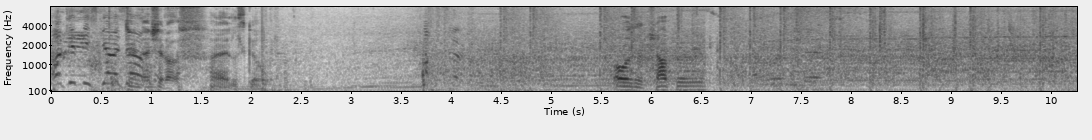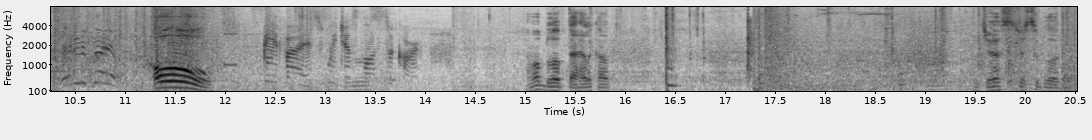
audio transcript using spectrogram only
I'll get these guys Turn that shit off. Alright, let's go. Oh, is a chopper? Oh! Be advised, we just lost a car. I'm gonna blow up that helicopter. Just, just to blow it up. Check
